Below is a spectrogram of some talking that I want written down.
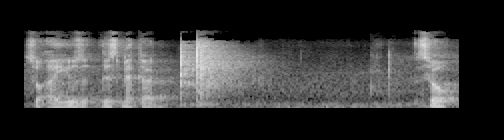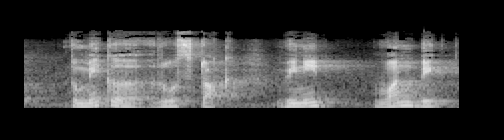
So I use this method. So to make a rose stalk, we need one big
